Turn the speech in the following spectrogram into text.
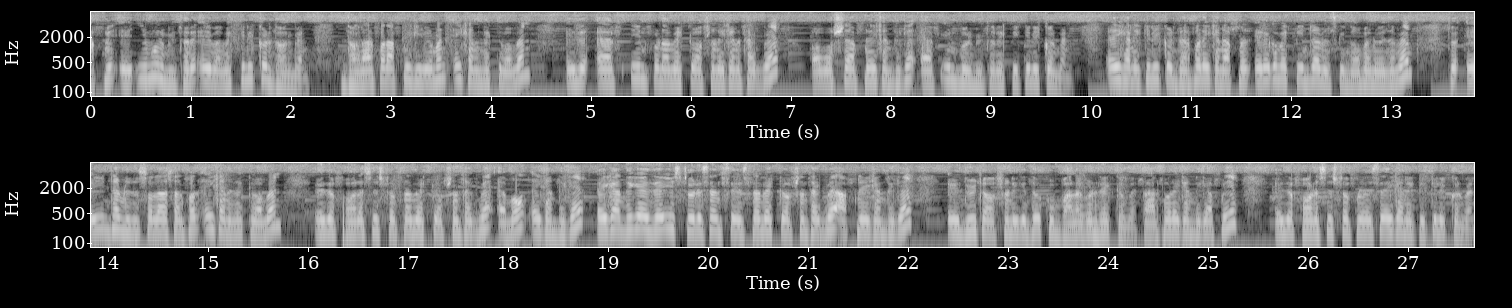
আপনি এই ইমোর ভিতরে এইভাবে ক্লিক করে ধরবেন। ধরার পর আপনি কী করবেন? এখানে দেখতে পাবেন এই যে অ্যাপ ইনফো নামে একটি অপশন এখানে থাকবে। অবশ্যই আপনি এখান থেকে অ্যাপ ইনফোর ভিতরে একটি ক্লিক করবেন। এইখানে ক্লিক করে দেওয়ার পর এখানে আপনার এরকম একটি ইন্টারভিউস কিন্তু ওপেন হয়ে যাবে। তো এই ইন্টারভিউতে চলে আসার পর এইখানে দেখতে পাবেন, এই যে ফরেস্ট স্টপ নামে একটি অপশন থাকবে এবং এইখান থেকে এইখান থেকে এই যে স্টোরেজ অ্যান্ড সেলস নামে একটি অপশন থাকবে। আপনি এখান থেকে এই দুইটা অপশনই কিন্তু খুব ভালো করে দেখতে হবে। তারপর এখান থেকে আপনি এই যে ফরেস্ট স্টপ রয়েছে এখানে একটি ক্লিক করবেন।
